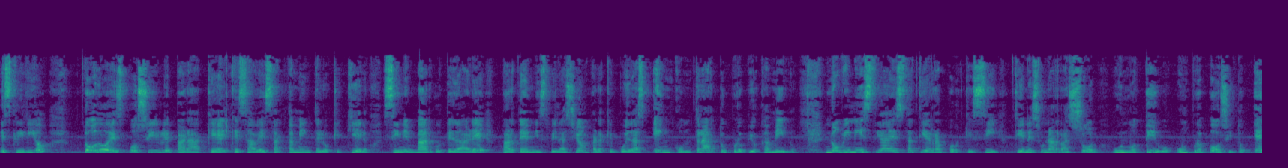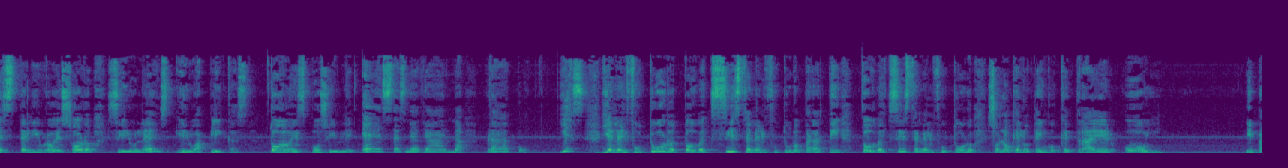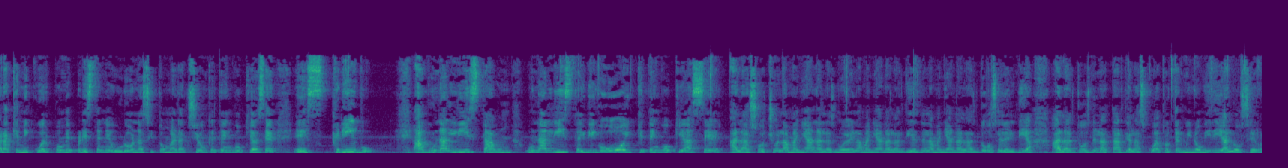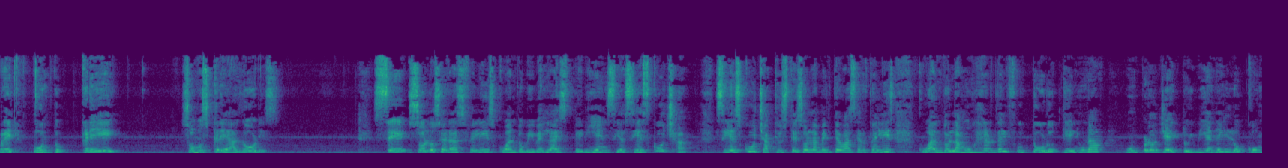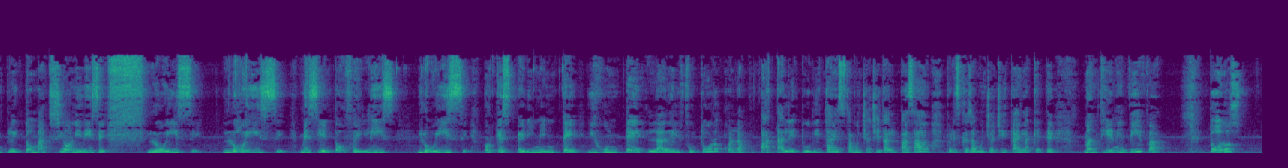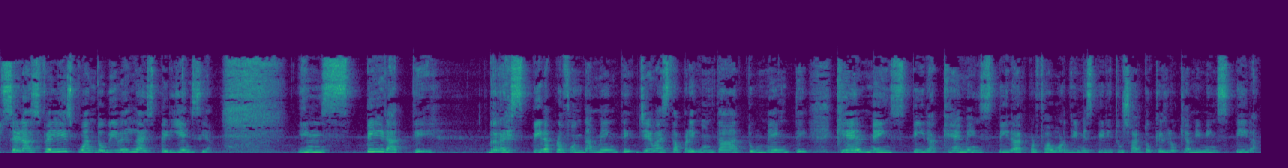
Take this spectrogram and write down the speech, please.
¿Escribió? Todo es posible para aquel que sabe exactamente lo que quiero. Sin embargo, te daré parte de mi inspiración para que puedas encontrar tu propio camino. No viniste a esta tierra porque sí, tienes una razón, un motivo, un propósito. Este libro es oro si lo lees y lo aplicas. Todo es posible. Esa es mi Adriana. Bravo. Yes. Y en el futuro, todo existe en el futuro para ti, todo existe en el futuro, solo que lo tengo que traer hoy. Y para que mi cuerpo me preste neuronas y tomar acción que tengo que hacer, escribo, hago una lista, una lista y digo, hoy, ¿qué tengo que hacer? A las 8 de la mañana, a las 9 de la mañana, a las 10 de la mañana, a las 12 del día, a las 2 de la tarde, a las 4, terminó mi día, lo cerré, punto, creé, somos creadores. Se, solo serás feliz cuando vives la experiencia. Si escucha, si escucha que usted solamente va a ser feliz cuando la mujer del futuro tiene una, un proyecto y viene y lo cumple y toma acción y dice, lo hice, lo hice, me siento feliz, lo hice porque experimenté y junté la del futuro con la pataletudita de esta muchachita del pasado, pero es que esa muchachita es la que te mantiene viva. Todos serás feliz cuando vives la experiencia. Inspírate. Respira profundamente, lleva esta pregunta a tu mente. ¿Qué me inspira? ¿Qué me inspira? Por favor, dime Espíritu Santo, ¿qué es lo que a mí me inspira?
